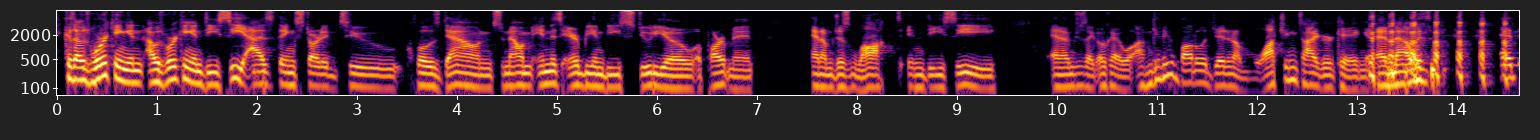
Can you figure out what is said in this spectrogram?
because I was working in I was working in DC as things started to close down. So now I'm in this Airbnb studio apartment and I'm just locked in DC. And I'm just like, okay, well, I'm getting a bottle of gin and I'm watching Tiger King. And that was and,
